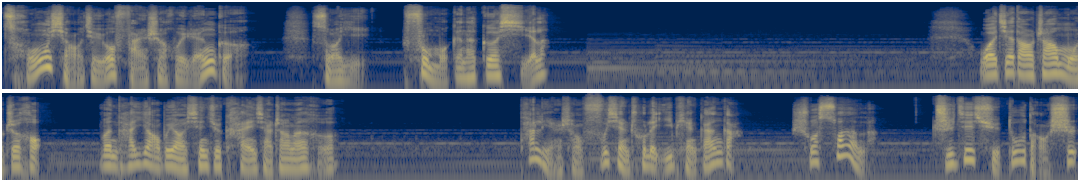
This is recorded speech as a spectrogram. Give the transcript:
从小就有反社会人格，所以父母跟她割席了？我接到张母之后，问她要不要先去看一下张兰和。她脸上浮现出了一片尴尬，说算了。直接去督导室。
